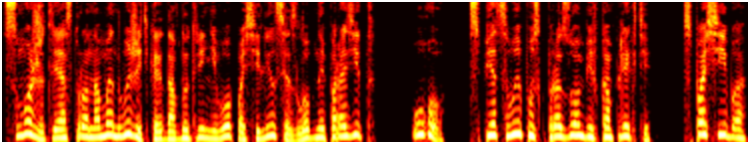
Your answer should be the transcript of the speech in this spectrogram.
«Сможет ли астрономен выжить, когда внутри него поселился злобный паразит? О, Спецвыпуск про зомби в комплекте. Спасибо.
